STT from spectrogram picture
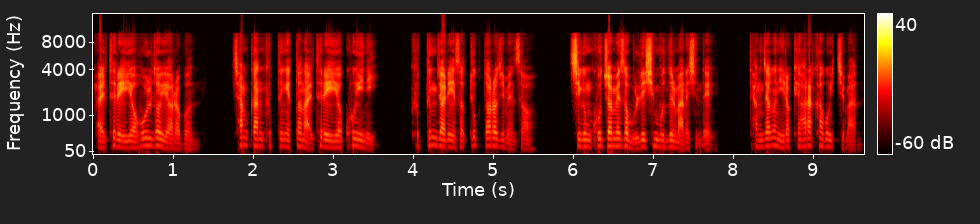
알트레이어 홀더 여러분. 잠깐 급등했던 알트레이어 코인이 급등 자리에서 뚝 떨어지면서 지금 고점에서 물리신 분들 많으신데 당장은 이렇게 하락하고 있지만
